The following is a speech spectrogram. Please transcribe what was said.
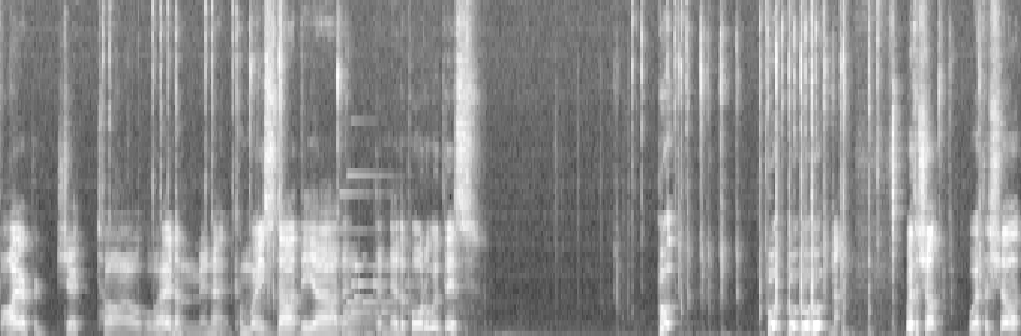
Fire projectile. Wait a minute. Can we start the, uh, the, the nether portal with this? No. Worth a shot. Worth a shot.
